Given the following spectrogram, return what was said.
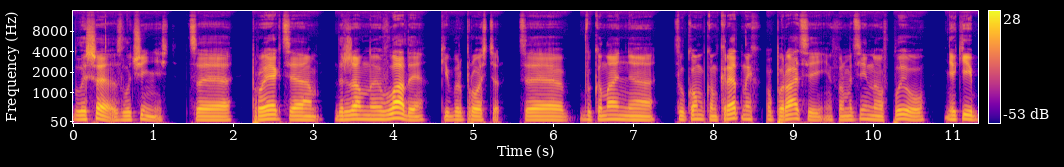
лише злочинність, це проекція державної влади в кіберпростір, це виконання цілком конкретних операцій інформаційного впливу, які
